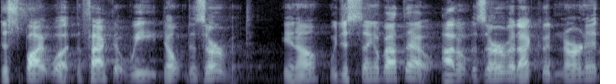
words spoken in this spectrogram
despite what? The fact that we don't deserve it. You know, we just sing about that. I don't deserve it. I couldn't earn it.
